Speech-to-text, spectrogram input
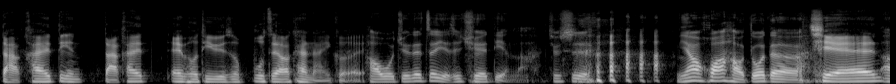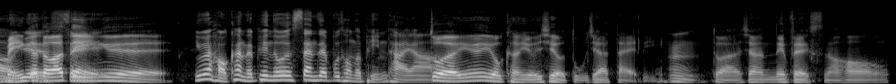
打开电、嗯、打开 Apple TV 的时候不知道要看哪一个哎、欸。好，我觉得这也是缺点啦，就是 你要花好多的钱，呃、每一个都要订阅，因为好看的片都是散在不同的平台啊。对，因为有可能有一些有独家代理，嗯，对啊，像 Netflix，然后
